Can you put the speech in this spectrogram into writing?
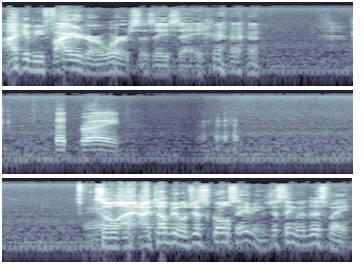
I could be fired or worse, as they say. That's right. So I, I tell people just gold savings. Just think of it this way:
